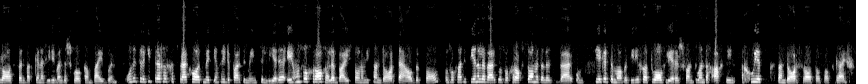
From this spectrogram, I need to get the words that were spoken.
plaasvind wat kinders hierdie winterskool kan bywoon. Ons het rukkie terug 'n gesprek gehad met een van die departementselede en ons wil graag hulle bystaan om die standaard te help bepaal. Ons wil nie teen hulle werk, ons wil graag saam met hulle werk om seker te maak dat hierdie graad 12 leerders van 2018 'n goeie standaard vraestel sal skryf.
